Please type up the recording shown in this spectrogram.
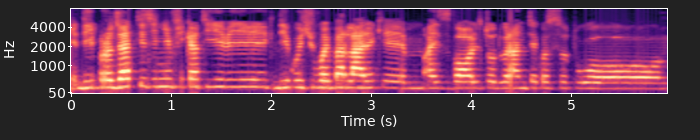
E, di progetti significativi di cui ci vuoi parlare che hai svolto durante questo tuo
